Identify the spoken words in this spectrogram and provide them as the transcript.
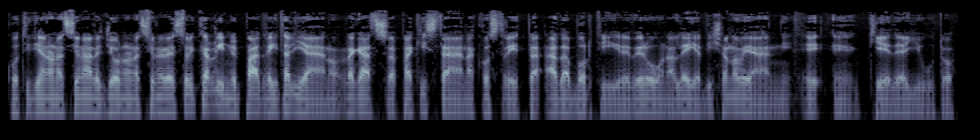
Quotidiano nazionale, giorno nazione resto di Carlino, il padre italiano, ragazza pakistana costretta ad abortire. Verona, lei ha 19 anni e eh, chiede aiuto.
